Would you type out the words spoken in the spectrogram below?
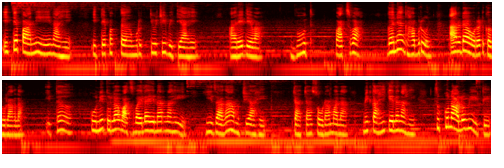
इथे पाणी नाही इथे फक्त मृत्यूची भीती आहे. अरे देवा भूत वाचवा. गण्या घाबरून आरडाओरड करू लागला. इथं कुणी तुला वाचवायला येणार नाही ही जागा आमची आहे. चाचा सोडा मला मी काही केलं नाही चुकून आलो मी इथे.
